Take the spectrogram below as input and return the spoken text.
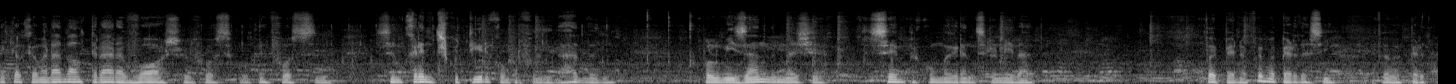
aquele camarada alterar a voz, fosse com quem fosse, sempre querendo discutir com profundidade, polemizando, mas sempre com uma grande serenidade. Foi pena, foi uma perda, sim, foi uma perda.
